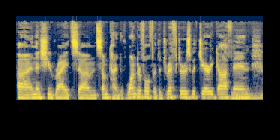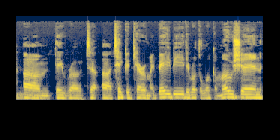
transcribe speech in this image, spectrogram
uh, and then she writes um, some kind of wonderful for the Drifters with Gerry Goffin. Mm. Um, they wrote uh, "Take Good Care of My Baby." They wrote "The Locomotion."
